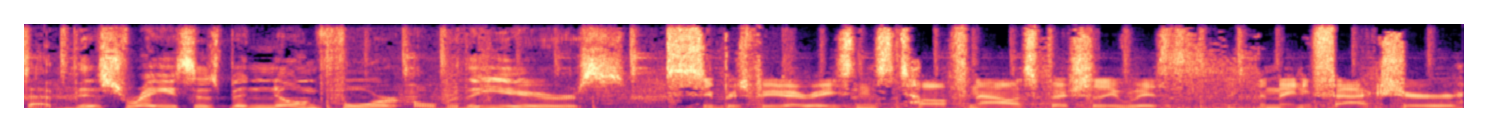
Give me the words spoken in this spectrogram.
that this race has been known for over the years. Super speedway racing is tough now, especially with the manufacturer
